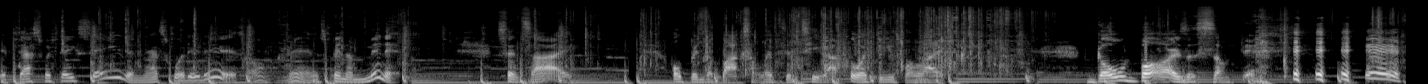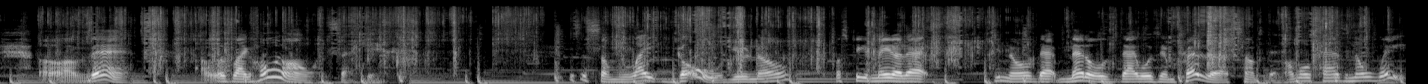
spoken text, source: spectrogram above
if that's what they say, then that's what it is. Oh man, it's been a minute since I opened a box of Lipton tea. I thought these were like gold bars or something. oh man. I was like, hold on one second. This is some light gold, you know? Must be made of that, you know, that metal that was in Predator or something. Almost has no weight.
